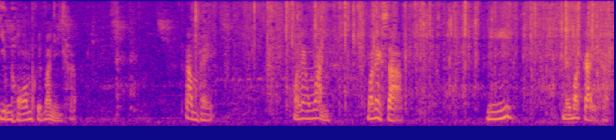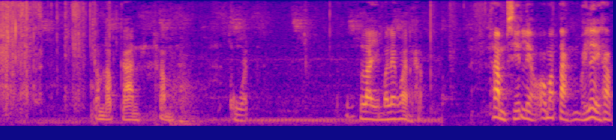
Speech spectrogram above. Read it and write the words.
กลินหอมขึ้นมาอีกครับทำให้มแมลงวัน มแมลงสาบนี้หมูมาไก่ครับสำหรับการทำขวดไล่มแมลงวันครับทำเสร็จแล้วเอามาตั้งไว้เลยครับ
